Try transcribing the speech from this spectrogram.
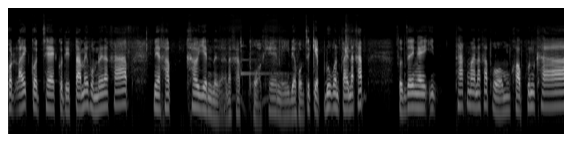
กดไลค์กดแชร์กดติดตามให้ผมด้วยนะครับ เนี่ยครับข้าวเย็นเหนือนะครับ หัวแค่นี้เดี๋ยวผมจะเก็บรูปมันไปนะครับ สนใจไงทักมานะครับ ผมขอบคุณครั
